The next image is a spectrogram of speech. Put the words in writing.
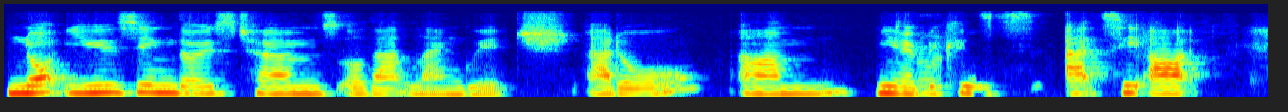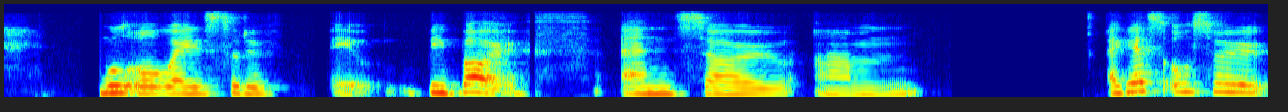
not using those terms or that language at all. Um, you know, because ATSI art will always sort of be both. And so um, I guess also,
